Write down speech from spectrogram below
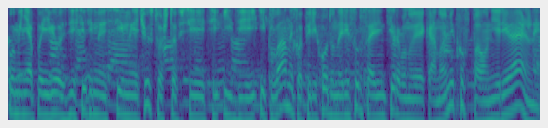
У меня появилось действительно сильное чувство, что все эти идеи и планы по переходу на ресурсоориентированную экономику вполне реальны.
